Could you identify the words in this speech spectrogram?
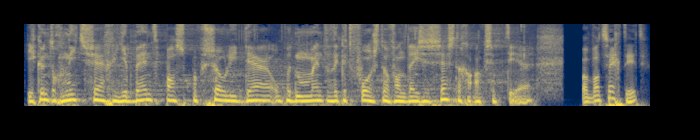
Je kunt toch niet zeggen, je bent pas solidair op het moment dat ik het voorstel van D66 accepteer. Maar wat zegt dit?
